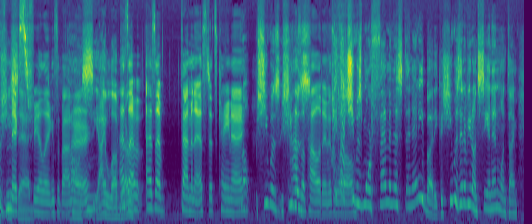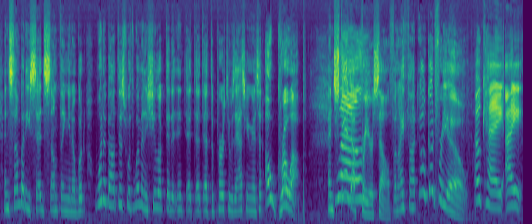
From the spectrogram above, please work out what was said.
stuff have mixed feelings about Oh, her. see, I loved as I a as a feminist, it's kind of Well, she was. She was. Paladin a I little- thought she was more feminist than anybody because she was interviewed on CNN one time, and somebody said something, you know. But what about this with women? And she looked at it at, at, at the person who was asking her and said, "Oh, grow up and stand up for yourself." And I thought, "Oh, good for you." okay. I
